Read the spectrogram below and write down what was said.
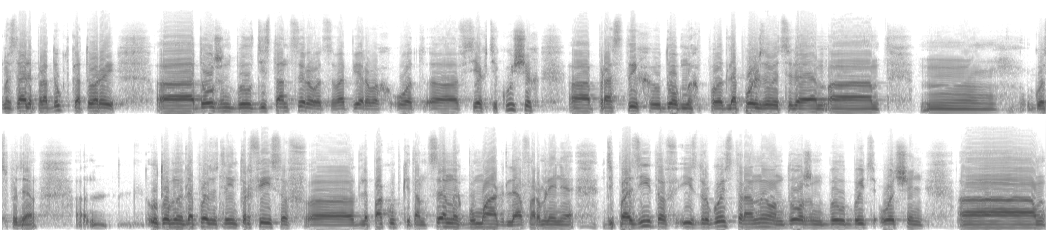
мы создали продукт, который э, должен был дистанцироваться, во-первых, от э, всех текущих э, простых удобных для пользователя, э, господи, удобных для пользователя интерфейсов э, для покупки там, ценных бумаг, для оформления депозитов. И с другой стороны, он должен был быть очень, э,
